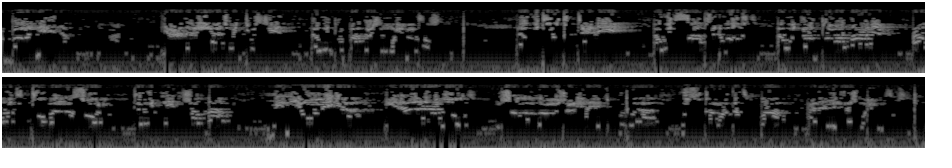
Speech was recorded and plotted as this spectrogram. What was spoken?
أبقى جنيدس التوفى رايح الدائرة بموسيقى أجعل القرآن وذكر الله يوجد نجد سنس مكان وبشوالي يمكن يوتف سلم بشوالي القرآن يوتف يمدي وقت الرسول إلى بيته من مكان الرسول ولما تدعوي يجدك القرآن يود يود الجوز يود طايوت صبر يود اسمك الهداية ربنا نهدى يعني الحاج وين توسين لو انت ربنا عشان محمد صلى الله عليه وسلم لو تشق التعليم أو انصاف في الوقت أو ترك رمضان أو التوبه النصوح تريد ان شاء الله من يومك إلى ان الموت ان شاء الله عشان حياتك كلها وفق مرضات الله على منهج محمد صلى الله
